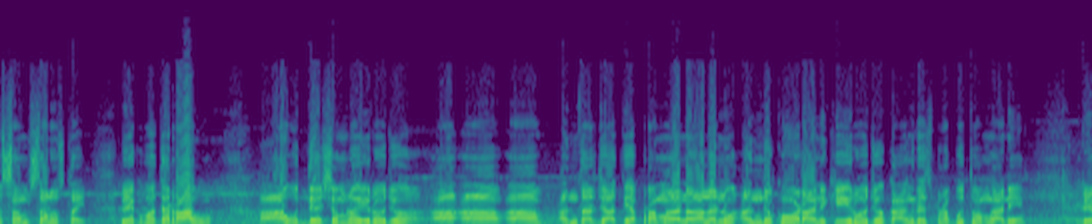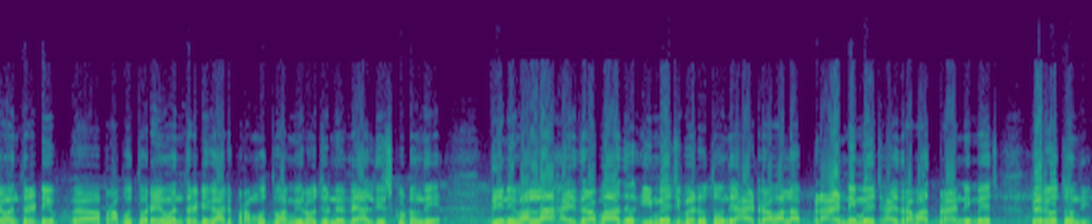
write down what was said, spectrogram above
సంస్థలు వస్తాయి. లేకపోతే రావు. ఆ ఉద్దేశంలో ఈరోజు ఆ- ఆ- అంతర్జాతీయ ప్రమాణాలను అందుకోవడానికి ఈరోజు కాంగ్రెస్ ప్రభుత్వం కానీ రేవంత్ రెడ్డి ప్రభుత్వం రేవంత్ రెడ్డి గారి ప్రభుత్వం ఈరోజు నిర్ణయాలు తీసుకుంటుంది. దీనివల్ల హైదరాబాద్ ఇమేజ్ పెరుగుతుంది. Hyderabad brand image Hyderabad brand image పెరుగుతుంది.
